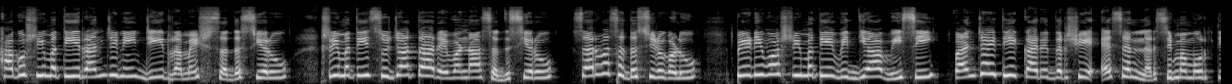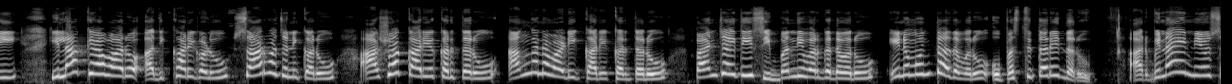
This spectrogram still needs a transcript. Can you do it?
ಹಾಗೂ ಶ್ರೀಮತಿ ರಂಜಿನಿ ಜಿ ರಮೇಶ್ ಸದಸ್ಯರು ಶ್ರೀಮತಿ ಸುಜಾತಾ ರೇವಣ್ಣ ಸದಸ್ಯರು ಸರ್ವ ಸದಸ್ಯರುಗಳು, PDO Shrimati Vidya V C, panchayat ಕಾರ್ಯದರ್ಶಿ ಎಸ್ ಎನ್ ನರಸಿಂಹಮೂರ್ತಿ ಇಲಾಖೆಯವಾರು ಅಧಿಕಾರಿಗಳು, ಸಾರ್ವಜನಿಕರು, ಆಶಾ ಕಾರ್ಯಕರ್ತರು, ಅಂಗನವಾಡಿ ಕಾರ್ಯಕರ್ತರು, ಪಂಚಾಯಿತಿ ಸಿಬ್ಬಂದಿ ವರ್ಗದವರು, ಇನ್ನು ಮುಂತಾದವರು ಉಪಸ್ಥಿತರಿದ್ದರು. ಅರ್ಬಿನಾಯ್ ನ್ಯೂಸ್,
